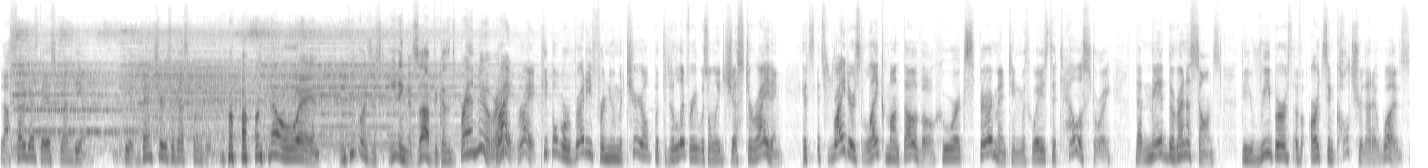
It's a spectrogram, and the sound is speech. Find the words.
Las Sergas de Esplandian, The Adventures of Esplandian. oh no way! And, and people are just eating this up because it's brand new, right? Right, right. People were ready for new material, but the delivery was only just arriving. It's, it's writers like Montalvo who were experimenting with ways to tell a story that made the Renaissance the rebirth of arts and culture that it was.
